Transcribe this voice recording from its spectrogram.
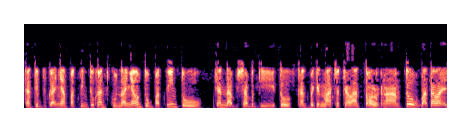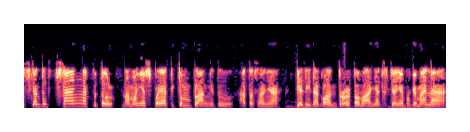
Kan dibukanya empat pintu kan gunanya untuk empat pintu. Kan tidak bisa begitu. Kan bikin macet jalan tol kan? Tuh padahal kan tuh sangat betul. Namanya supaya dikemplang itu atasannya. Dia tidak kontrol bawaannya kerjanya bagaimana.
